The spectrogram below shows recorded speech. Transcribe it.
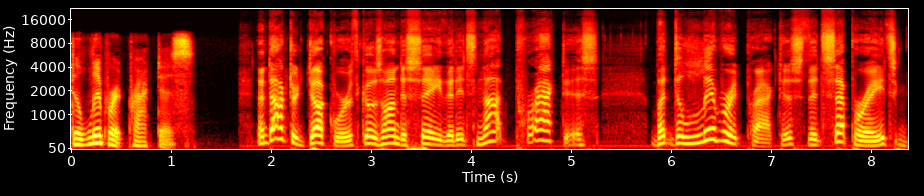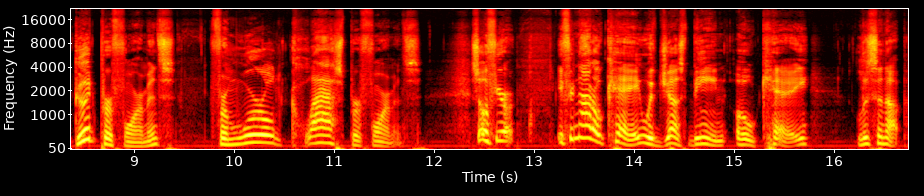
deliberate practice. Now, Dr. Duckworth goes on to say that it's not practice, but deliberate practice that separates good performance from world class performance. So if you're if you're not okay with just being okay, listen up.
